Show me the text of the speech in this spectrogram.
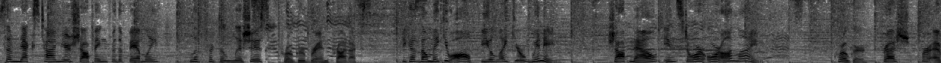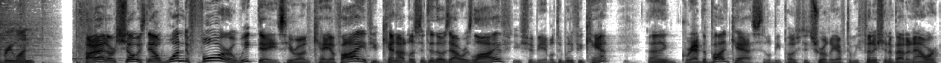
So next time you're shopping for the family, look for delicious Kroger brand products because they'll make you all feel like you're winning. Shop now, in store, or online. Kroger, fresh for everyone. All right, our show is now 1 to 4 weekdays here on KFI. If you cannot listen to those hours live, you should be able to, but if you can't, uh, grab the podcast. It'll be posted shortly after we finish in about an hour.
